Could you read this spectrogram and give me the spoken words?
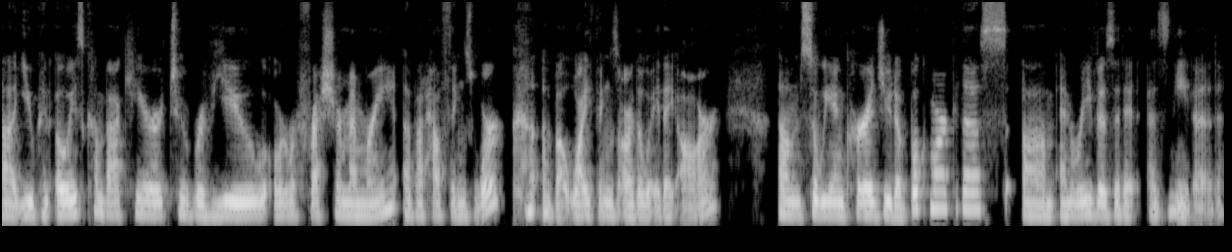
uh, you can always come back here to review or refresh your memory about how things work, about why things are the way they are. Um, so we encourage you to bookmark this um, and revisit it as needed.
